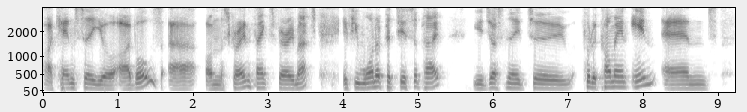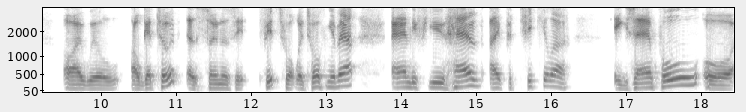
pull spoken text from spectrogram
I can see your eyeballs uh, on the screen. Thanks very much. If you want to participate, you just need to put a comment in and I will I'll get to it as soon as it fits what we're talking about. And if you have a particular example or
